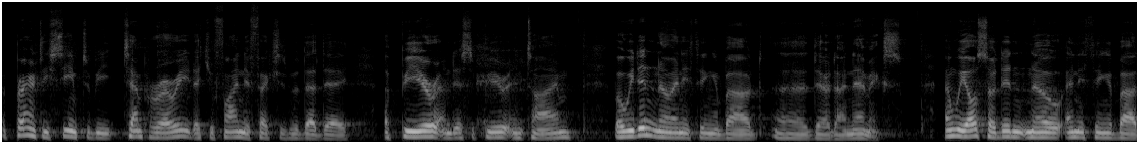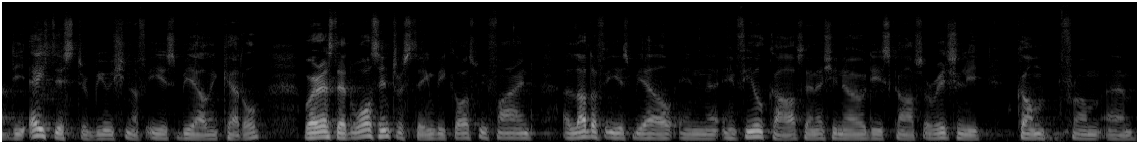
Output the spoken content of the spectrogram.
apparently seem to be temporary, that you find infections but that they appear and disappear in time, but we didn't know anything about uh, their dynamics. And we also didn't know anything about the age distribution of ESBL in cattle, whereas that was interesting because we find a lot of ESBL in, uh, in field calves, and as you know, these calves originally come from um,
